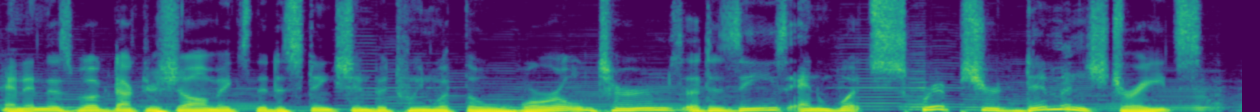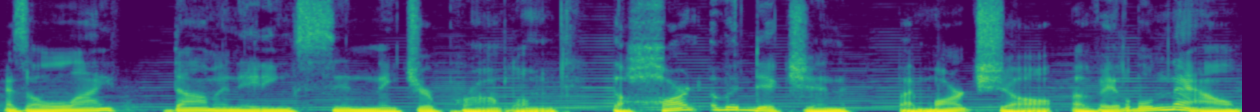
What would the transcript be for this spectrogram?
And in this book, Dr. Shaw makes the distinction between what the world terms a disease and what scripture demonstrates as a life dominating sin nature problem. The Heart of Addiction by Mark Shaw, available now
